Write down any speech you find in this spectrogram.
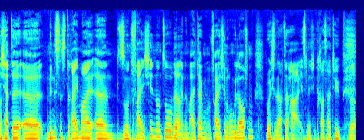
Ich hatte äh, mindestens dreimal äh, so ein Pfeilchen und so, bin dann im Alltag mit einem Pfeilchen rumgelaufen, wo ich dachte, ha, jetzt bin ich ein krasser Typ. Ja.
